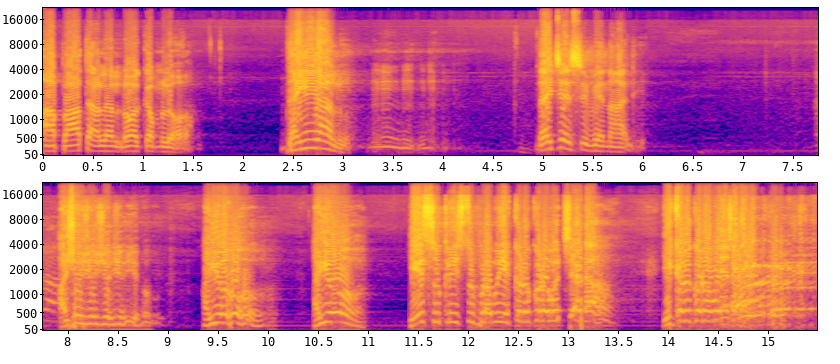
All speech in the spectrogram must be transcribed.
ఆ పాతాళ లోకంలో దయ్యాలు. దయచేసి వినాలి. అయ్యో అయ్యో అయ్యో, యేసుక్రీస్తు ప్రభు ఇక్కడ కూడా వచ్చాడా? ఇక్కడ కూడా వచ్చాడా?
